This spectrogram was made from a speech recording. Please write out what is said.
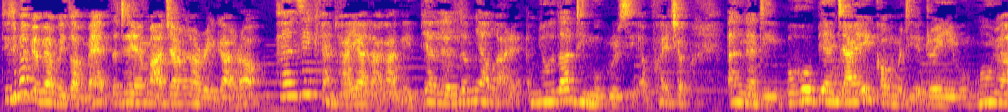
ဒီတစ်ပတ်ပြောပြပေးသွားမယ်သတင်းမှားအကြောင်းအရာတွေကတော့ဖန်ဆီးခံထားရတာကနေပြန်လည်လွတ်မြောက်လာတဲ့အမျိုးသားဒီမိုကရေစီအဖွဲ့ချုပ် NLD ဗဟိုပြန်ကြားရေးကော်မတီအတွင်းရေးမှူးမုံရွာ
